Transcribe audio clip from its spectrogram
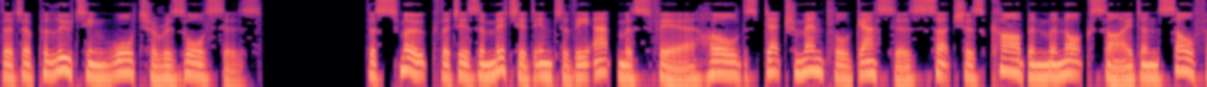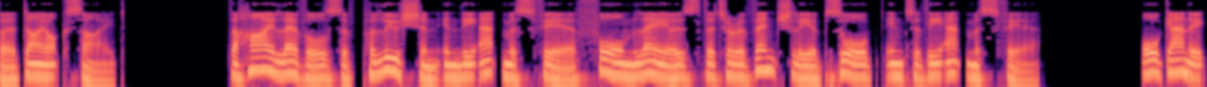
that are polluting water resources. The smoke that is emitted into the atmosphere holds detrimental gases such as carbon monoxide and sulfur dioxide. The high levels of pollution in the atmosphere form layers that are eventually absorbed into the atmosphere. Organic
